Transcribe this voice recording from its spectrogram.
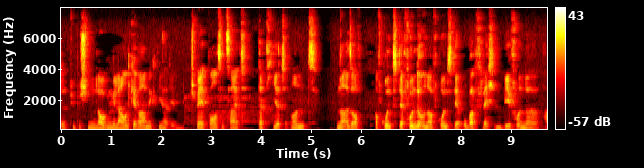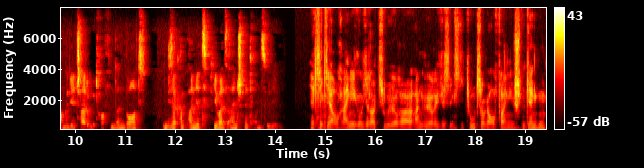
der typischen Laugen-Melaun-Keramik, die halt eben Spätbronzezeit datiert und ne, also auf, aufgrund der Funde und aufgrund der Oberflächen-Befunde haben wir die Entscheidung getroffen, dann dort in dieser Kampagne jeweils einen Schnitt anzulegen. Jetzt sind ja auch einige unserer Zuhörer Angehörige des Instituts oder auch vor allem Studenten.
